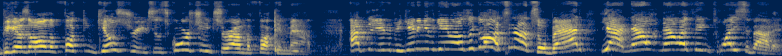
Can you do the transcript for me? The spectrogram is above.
Because all the fucking kill streaks and score streaks around the fucking map. At the, in the beginning of the game, I was like, oh, it's not so bad. Yeah, now, now I think twice about it.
